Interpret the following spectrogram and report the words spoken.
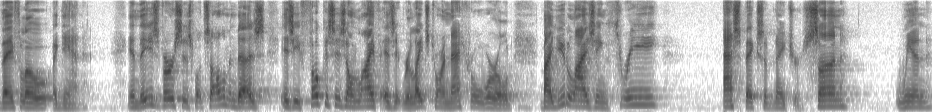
they flow again. In these verses, what Solomon does is he focuses on life as it relates to our natural world by utilizing three aspects of nature sun, wind,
